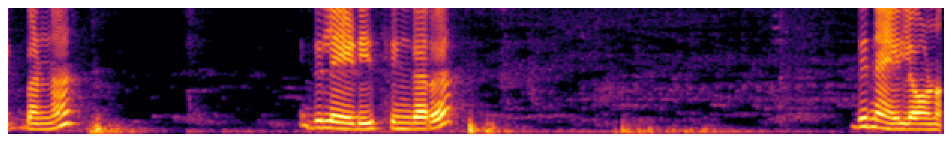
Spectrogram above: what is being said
ബിഗ് ബണ്ണ്. ഇത് ലേഡീസ് ഫിംഗർ ഇത് നൈലോണ്.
